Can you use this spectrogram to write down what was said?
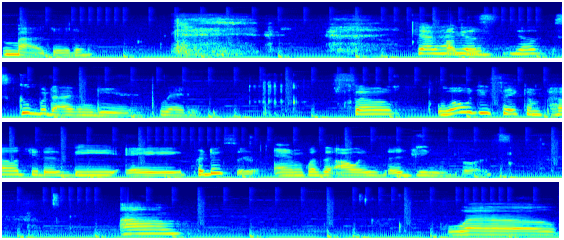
Bye, Jada. You gotta have your, Okay. your scuba diving gear ready. So, what would you say compelled you to be a producer, and was it always a dream of yours? Um. Well,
